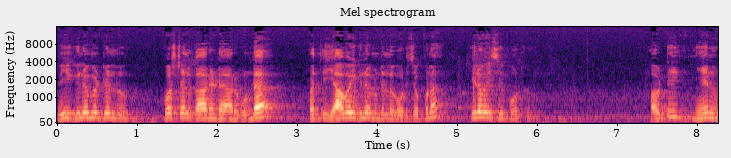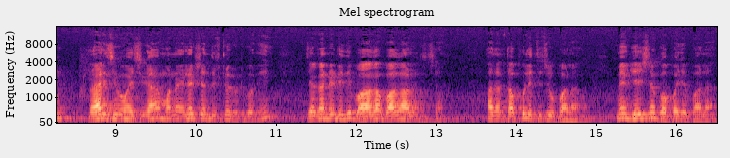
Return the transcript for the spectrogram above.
వెయ్యి కిలోమీటర్లు కోస్టల్ కారిడార్ గుండా ప్రతి యాభై కిలోమీటర్ల ఒకటి చొప్పున ఇరవై సీపోర్ట్లు. కాబట్టి నేను రాయలసీమ వయసుగా మొన్న ఎలక్షన్ దృష్టిలో పెట్టుకొని జగన్ రెడ్డిది బాగా బాగా ఆలోచించాం. అతను తప్పులు ఎత్తి చూపాలా? మేము చేసిన గొప్ప చెప్పాలా?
